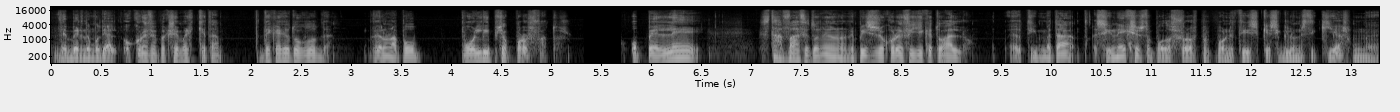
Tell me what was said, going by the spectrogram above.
δεν παίρνει το Μουντιάλ. Ο Κρόιφ έπαιξε μέχρι και τα δεκαετία του 80. Θέλω να πω πολύ πιο πρόσφατος. Ο Πελέ στα βάθη των αιώνων. Επίσης, ο Κρόιφ είχε και το άλλο ότι μετά συνέχισες στο ποδοσφαιρό προπονητής και συγκλονιστική ας πούμε,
